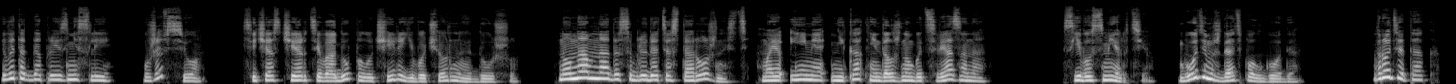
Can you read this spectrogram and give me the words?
и вы тогда произнесли «Уже все. Сейчас черти в аду получили его черную душу. Но нам надо соблюдать осторожность. Мое имя никак не должно быть связано с его смертью. Будем ждать полгода. Вроде так.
